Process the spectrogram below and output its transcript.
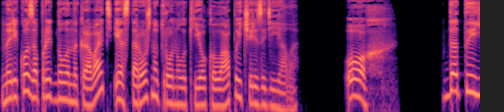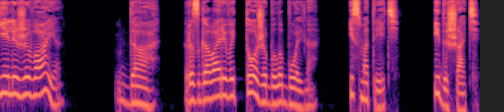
Нарико запрыгнула на кровать и осторожно тронула Киоко лапой через одеяло. «Ох, да ты еле живая!» Да, разговаривать тоже было больно. И смотреть, и дышать.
